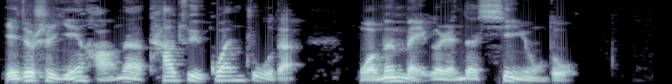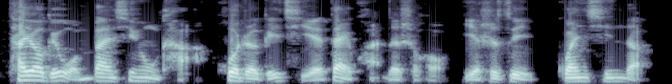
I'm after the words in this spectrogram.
也就是银行呢，它最关注的我们每个人的信用度。他要给我们办信用卡或者给企业贷款的时候，也是最关心的，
